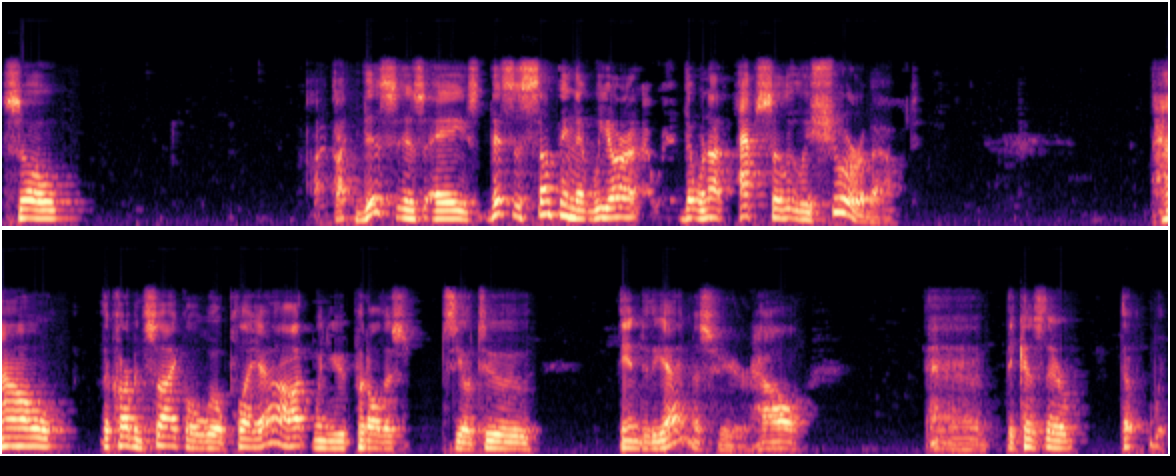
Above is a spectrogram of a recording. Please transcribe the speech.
so. I, this is a this is something that we are that we're not absolutely sure about how the carbon cycle will play out when you put all this CO2 into the atmosphere. How, uh, because they're the,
